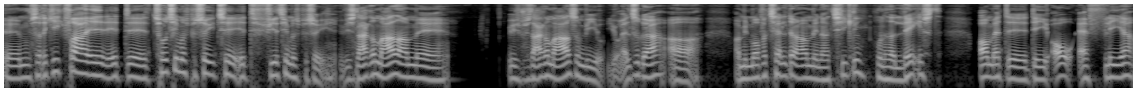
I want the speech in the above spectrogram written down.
Øhm, så det gik fra et, et, et to timers besøg til et fire timers besøg. Vi snakkede meget om, øh, vi snakkede meget, som vi jo, jo altid gør, og, og min mor fortalte om en artikel, hun havde læst, om at øh, det i år er flere,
